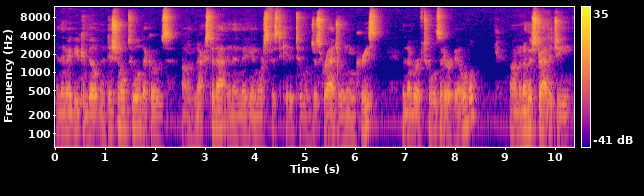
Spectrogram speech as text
and then maybe you can build an additional tool that goes um, next to that, and then maybe a more sophisticated tool, and just gradually increase the number of tools that are available. Um, another strategy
